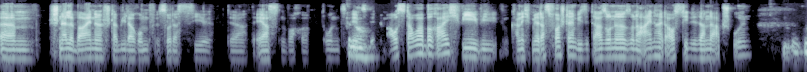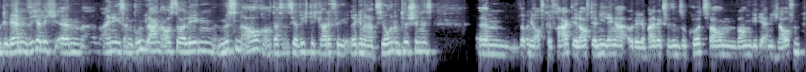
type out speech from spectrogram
Ähm, schnelle Beine, stabiler Rumpf ist so das Ziel der, der ersten Woche. Und genau. im, im Ausdauerbereich, wie, wie kann ich mir das vorstellen? Wie sieht da so eine, so eine Einheit aus, die die dann da abspulen? Gut, die werden sicherlich ähm, einiges an Grundlagenausdauer legen müssen auch. Auch das ist ja wichtig, gerade für Regeneration im Tischtennis. Ähm, wird man ja oft gefragt, ihr lauft ja nie länger oder der Ballwechsel sind so kurz, warum, warum geht ihr eigentlich laufen?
